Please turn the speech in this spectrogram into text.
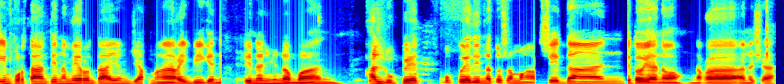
Importante na meron tayong jack mga kaibigan. Tingnan niyo naman. Kalupit. Pwede na to sa mga sedan. Ito yan oh, naka ano siya.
